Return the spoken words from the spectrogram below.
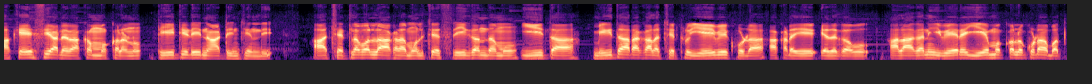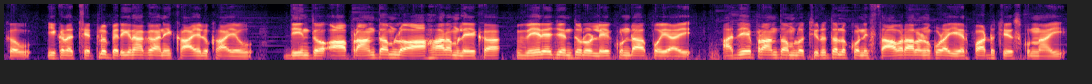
అకేషియా అనే రకం మొక్కలను టీటీడీ నాటించింది. ఆ చెట్ల వల్ల అక్కడ మొలిచే శ్రీగంధము ఈత మిగతా రకాల చెట్లు ఏవి కూడా అక్కడ ఏ- ఎదగవు. అలాగని వేరే ఏ మొక్కలు కూడా బతకవు. ఇక్కడ చెట్లు పెరిగినా కానీ కాయలు కాయవు. దీంతో ఆ ప్రాంతంలో ఆహారం లేక వేరే జంతువులు లేకుండా పోయాయి. అదే ప్రాంతంలో చిరుతలు కొన్ని స్థావరాలను కూడా ఏర్పాటు చేసుకున్నాయి.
